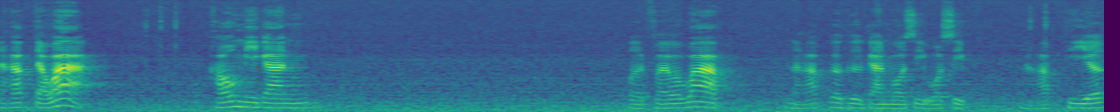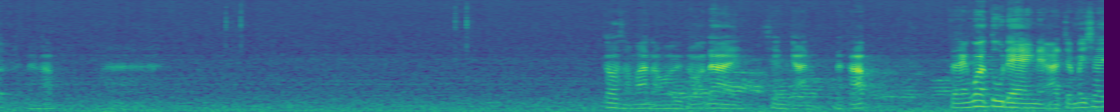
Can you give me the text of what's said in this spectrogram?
นะครับ แต่ว่าเขามีการ เปิดไฟว่าว่าบนะครับ ก็คือการวอ4วอ10นะครับที่เยอะนะครับก็สามารถเอามาวิเคราะห์ได้เช่นกันนะครับ แสดงว่าตู้แดงเนี่ยอาจจะไม่ใช่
